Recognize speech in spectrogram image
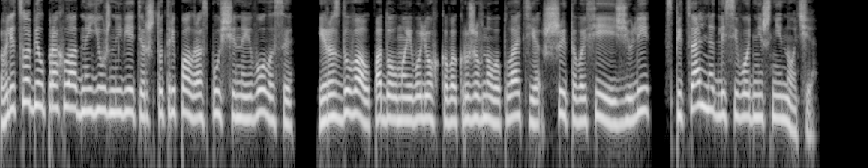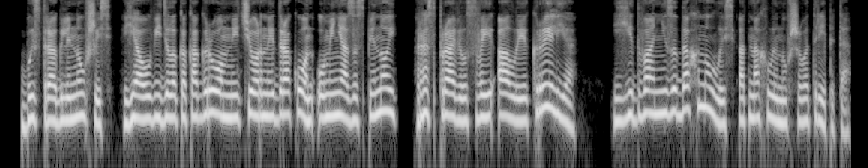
В лицо бил прохладный южный ветер, что трепал распущенные волосы и раздувал подол моего легкого кружевного платья, сшитого феей Жюли специально для сегодняшней ночи. Быстро оглянувшись, я увидела, как огромный черный дракон у меня за спиной расправил свои алые крылья и едва не задохнулась от нахлынувшего трепета.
